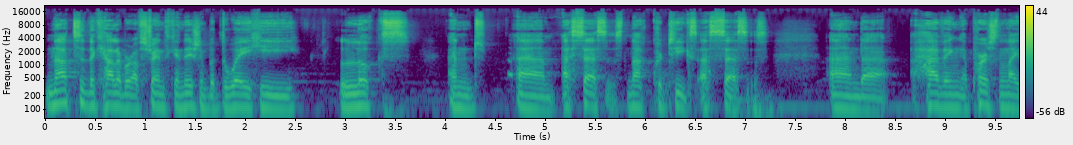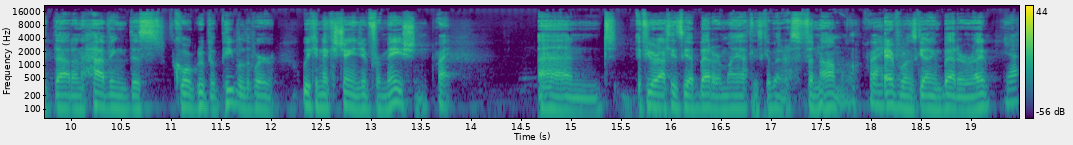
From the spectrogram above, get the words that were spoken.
Not to the caliber of strength and conditioning, but the way he looks and um, assesses, not critiques, assesses. And uh, having a person like that and having this core group of people where we can exchange information. Right. And if your athletes get better, my athletes get better. It's phenomenal. Right. Everyone's getting better, right? Yeah.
